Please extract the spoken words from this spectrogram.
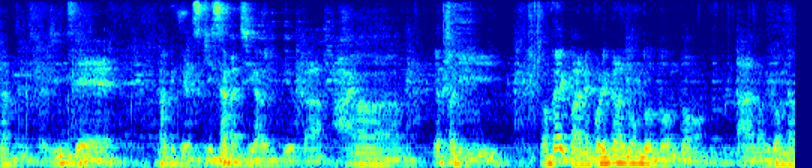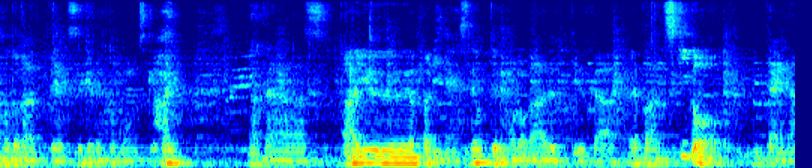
うん、なんていうんですか人生かけて好きさが違うっていうか、はい、うん、やっぱり若い子はねこれからどんどんどんどんあのいろんなことがあって続けると思うんですけど、はい、なんかああいうやっぱりね背負ってるものがあるっていうかやっぱ好き度みたいな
